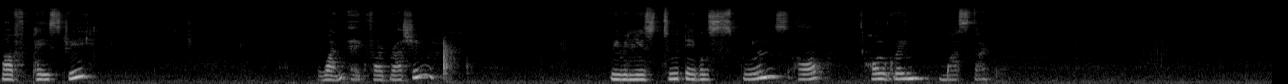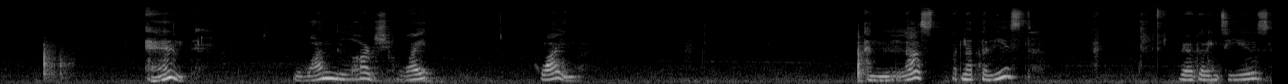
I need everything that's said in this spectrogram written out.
puff pastry. One egg for brushing. We will use two tablespoons of whole grain mustard and one large white wine. And last but not the least, we are going to use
